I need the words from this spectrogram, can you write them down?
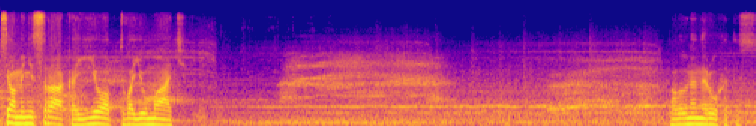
Все, мені срака, йоп твою мать. Головне не рухатись.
